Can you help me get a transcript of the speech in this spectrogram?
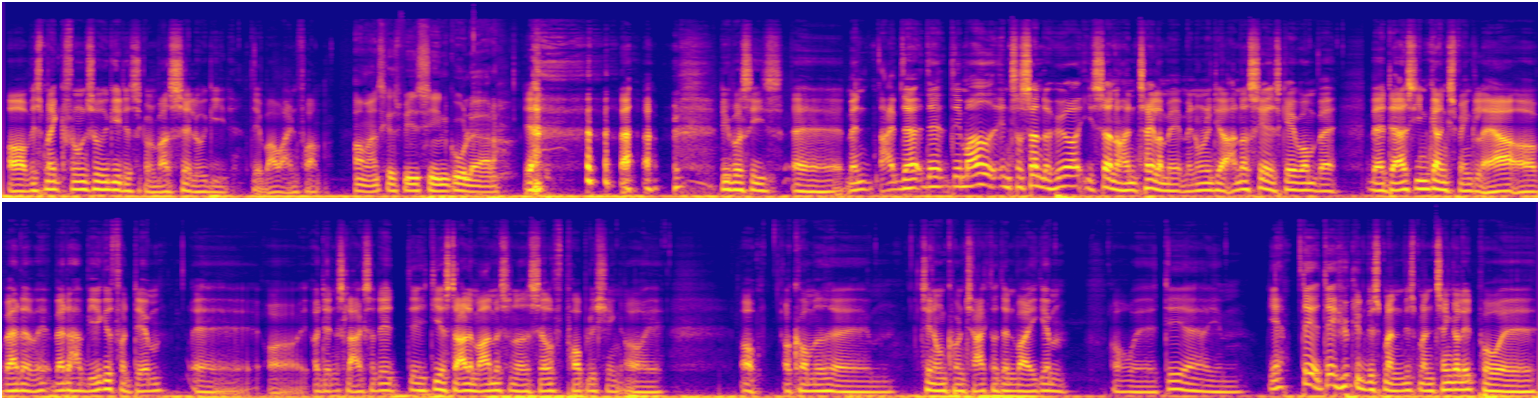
Og hvis man ikke kan få nogen til at udgive det, så skal man bare selv udgive det. Det er bare vejen frem. Og man skal spise sine gule ærter. Ja, lige præcis. Uh, men nej, det, det, det er meget interessant at høre, især når han taler med, med nogle af de andre serieskaber om, hvad, hvad deres indgangsvinkel er, og hvad der, hvad der har virket for dem, uh, og, og den slags. Så det, det, de har startet meget med sådan noget self-publishing, og, uh, og, og kommet uh, til nogle kontakter den vej igennem. Og uh, det er... Um, ja, det, det er hyggeligt, hvis man, hvis man tænker lidt på... øh,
